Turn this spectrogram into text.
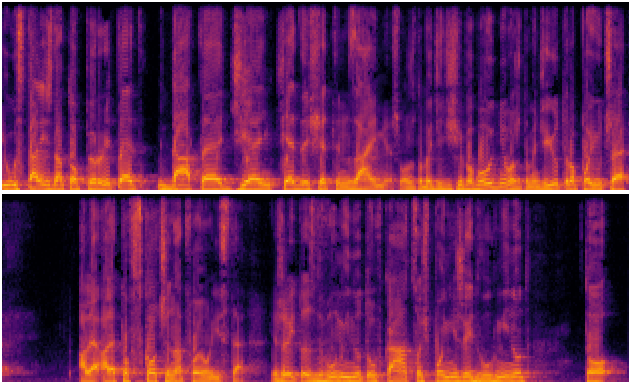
i ustalić na to priorytet, datę, dzień, kiedy się tym zajmiesz. Może to będzie dzisiaj po południu, może to będzie jutro, pojutrze, ale, ale to wskoczy na Twoją listę. Jeżeli to jest dwuminutówka, coś poniżej dwóch minut, to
